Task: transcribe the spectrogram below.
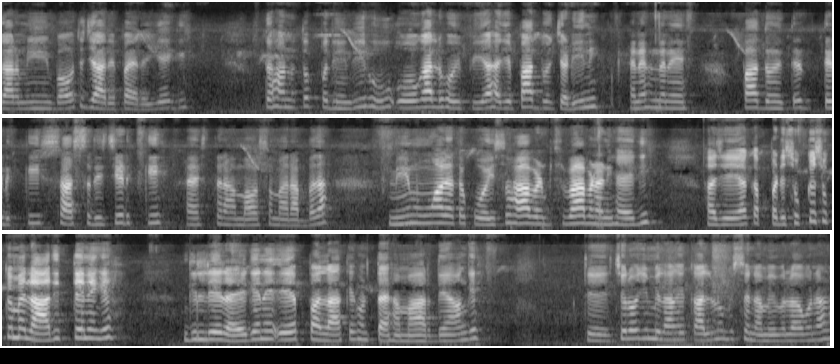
ਗਰਮੀ ਬਹੁਤ ਜ਼ਿਆਦਾ ਪੈ ਰਹੀ ਹੈਗੀ। ਤੁਹਾਨੂੰ ਧੁੱਪ ਦਿੰਦੀ ਹੂ। ਉਹ ਗੱਲ ਹੋਈ ਪਈ ਆ, ਹਜੇ ਭਾਦੋਂ ਚੜੀ ਨਹੀਂ ਕਹਿੰਦੇ ਹੁੰਦੇ ਨੇ, ਭਾਦੋਂ ਦੀ ਤਿੜ- ਤਿੜਕੀ, ਸੱਸ ਦੀ ਝਿੜਕੀ। ਇਸ ਤਰ੍ਹਾਂ ਮੌਸਮ ਆ ਰੱਬ ਦਾ। ਮੀਂਹ ਮੂੰਹ ਵਾਲਾ ਤਾਂ ਕੋਈ ਸੁਹਾਵਣ ਸੁਭਾਵਨਾ ਨਹੀਂ ਹੈਗੀ। ਹਜੇ ਆ ਕੱਪੜੇ ਸੁੱਕੇ ਸੁੱਕੇ ਮੈਂ ਲਾ ਦਿੱਤੇ ਨੇਗੇ। ਗਿੱਲੇ ਰਹਿ ਗਏ ਨੇ, ਇਹ ਆਪਾਂ ਲਾ ਕੇ ਹੁਣ ਤਹਿ ਮਾਰ ਦਿਆਂਗੇ। ਤੇ ਚਲੋ ਜੀ, ਮਿਲਾਂਗੇ ਕੱਲ ਨੂੰ ਕਿਸੇ ਨਵੇਂ ਵਲੌਗ ਨਾਲ।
